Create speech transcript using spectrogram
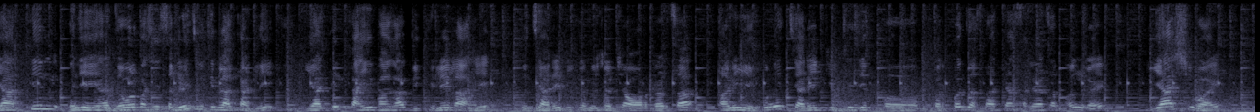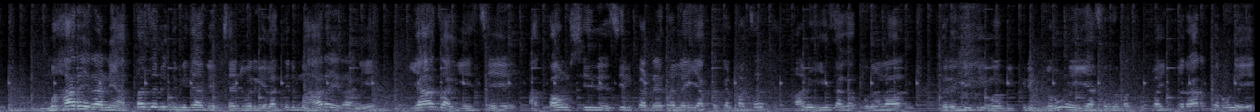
यातील म्हणजे ह्या जवळपास ही सगळीच विक्रीला काढली. यातील काही भागा विकलेला आहे. तो चॅरिटी कमिशनरच्या ऑर्डरचा आणि एकूणच चॅरिटीचे जे पर्पज असतात त्या सगळ्याचा भंग आहे. याशिवाय महारेराने आता जरी तुम्ही त्या वेबसाईटवर गेला तरी महारेराने या जागेचे अकाउंट सील सील करण्यात आलं या प्रकल्पाचं आणि ही जागा कुणाला खरेदी किंवा विक्री करू नये या संदर्भात कुठलाही करार करू नये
